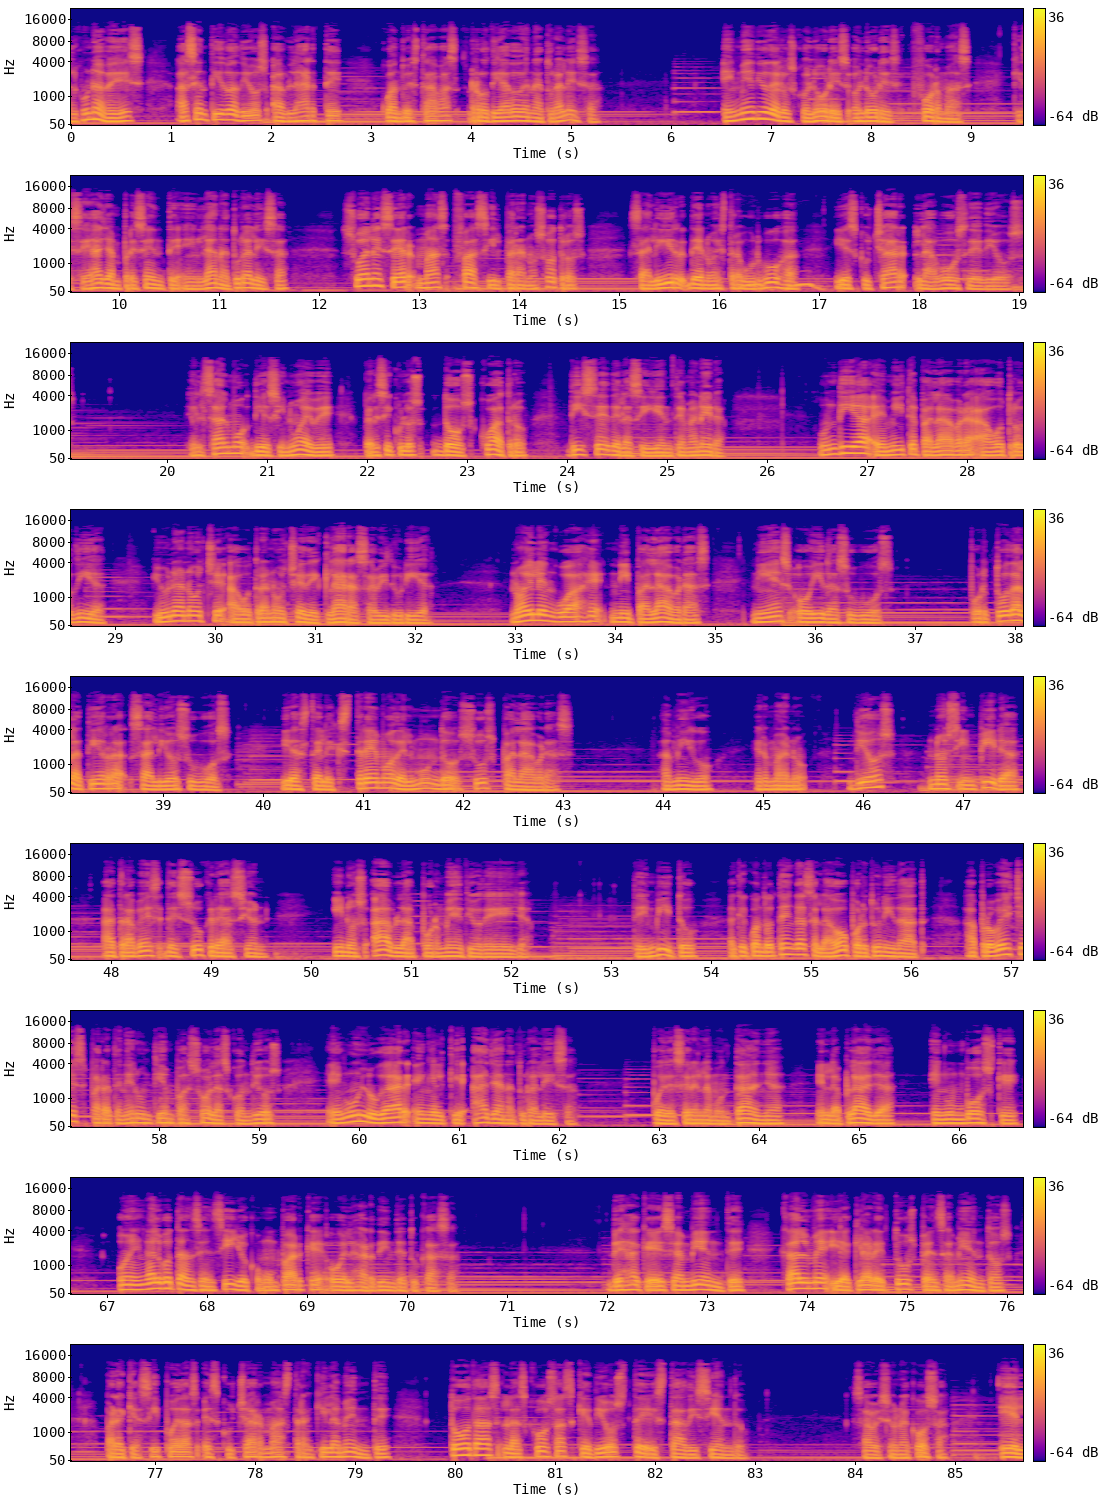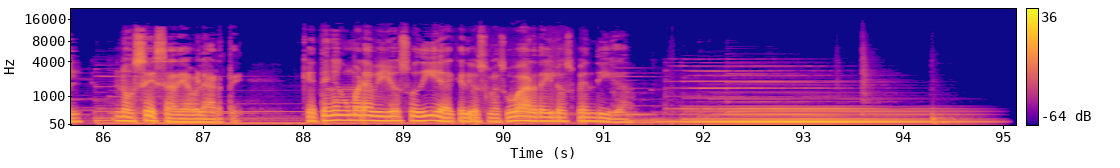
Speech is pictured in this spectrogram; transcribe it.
¿Alguna vez has sentido a Dios hablarte cuando estabas rodeado de naturaleza? En medio de los colores, olores, formas que se hallan presente en la naturaleza, suele ser más fácil para nosotros salir de nuestra burbuja y escuchar la voz de Dios. El Salmo 19, versículos 2, 4, dice de la siguiente manera, Un día emite palabra a otro día, y una noche a otra noche declara sabiduría. No hay lenguaje ni palabras, ni es oída su voz. Por toda la tierra salió su voz, y hasta el extremo del mundo sus palabras. Amigo, hermano, Dios nos inspira a través de su creación y nos habla por medio de ella. Te invito a que cuando tengas la oportunidad aproveches para tener un tiempo a solas con Dios en un lugar en el que haya naturaleza. Puede ser en la montaña, en la playa, en un bosque o en algo tan sencillo como un parque o el jardín de tu casa. Deja que ese ambiente calme y aclare tus pensamientos para que así puedas escuchar más tranquilamente todas las cosas que Dios te está diciendo. ¿Sabes una cosa? Él no cesa de hablarte. Que tengan un maravilloso día, que Dios los guarde y los bendiga.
